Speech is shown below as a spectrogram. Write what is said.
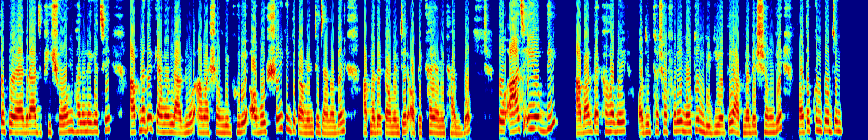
তো প্রয়াগরাজ ভীষণ ভালো লেগেছে। আপনাদের কেমন লাগল আমার সঙ্গে ঘুরে অবশ্যই কিন্তু কমেন্টে জানাবেন। আপনাদের কমেন্টের অপেক্ষায় আমি থাকব। তো আজ এই অবধি। আবার দেখা হবে অযোধ্যা সফরে নতুন ভিডিওতে আপনাদের সঙ্গে। ততক্ষণ পর্যন্ত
